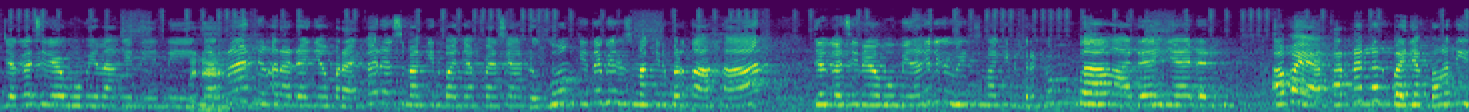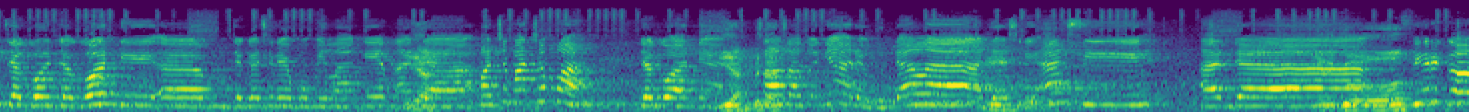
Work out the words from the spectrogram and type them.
jaga Sinema Bumi Langit ini. Benar. Karena dengan adanya mereka dan semakin banyak fans yang dukung, kita bisa semakin bertahan. Jaga Sinema Bumi Langit juga bisa semakin berkembang adanya dan apa ya? Karena kan banyak banget nih jagoan-jagoan di um, Jaga Sinema Bumi Langit. Ada Iya. macam-macam lah jagoannya. Benar. Salah satunya ada Gundala, ada Hmm. Sri Asih, ada Virgo. Virgo,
